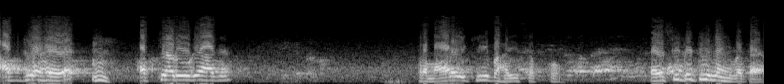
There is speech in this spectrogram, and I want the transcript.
अब जो है, अब क्या रोग आगे? प्रमाण एक ही भाई सबको। एसिडिटी नहीं बताया।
